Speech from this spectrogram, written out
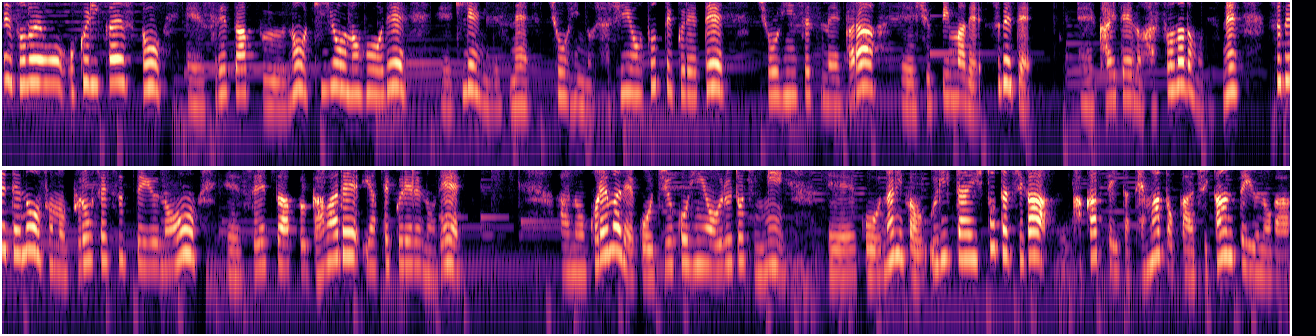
でそれを送り返すと、えー、スレッドアップの企業の方で、えー、綺麗にですね商品の写真を撮ってくれて商品説明から、えー、出品まで全てえ、改定の発送などもですね全てのそのプロセスっていうのを、えー、スレッドアップ側でやってくれるのであのこれまでこう中古品を売る時に、えー、こう何かを売りたい人たちがかかっていた手間とか時間っていうのが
